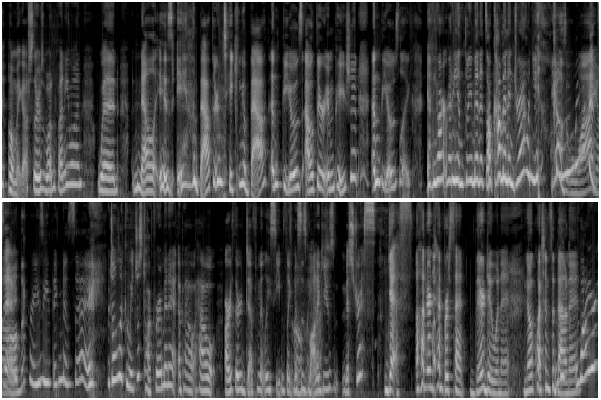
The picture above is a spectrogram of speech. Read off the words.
Oh my gosh, there's one funny one when Nell is in the bathroom taking a bath and Theo's out there impatient and Theo's like, if you aren't ready in three minutes, I'll come in and drown you. Theo's wild. Crazy thing to say. Which also, can we just talk for a minute about how Arthur definitely seems like Oh Mrs. Montague's mistress? Yes, 110%. They're doing it. No questions about Like, it. Why are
